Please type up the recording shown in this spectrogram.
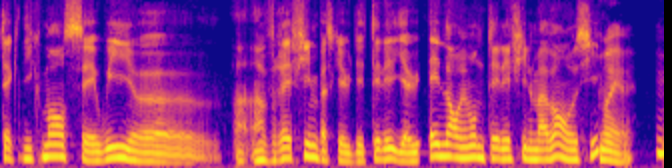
techniquement, c'est oui euh, un, un vrai film parce qu'il y a eu des télé, il y a eu énormément de téléfilms avant aussi. Ouais, ouais.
